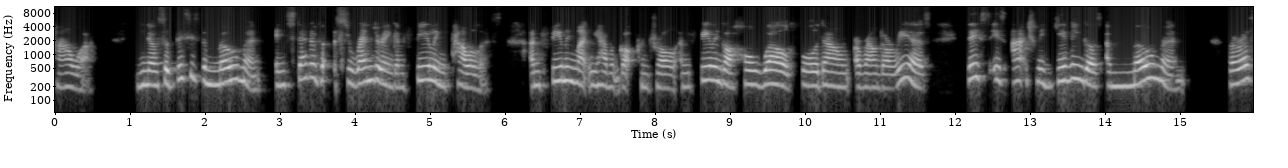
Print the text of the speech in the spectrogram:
power. You know, so this is the moment, instead of surrendering and feeling powerless and feeling like we haven't got control and feeling our whole world fall down around our ears, this is actually giving us a moment for us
